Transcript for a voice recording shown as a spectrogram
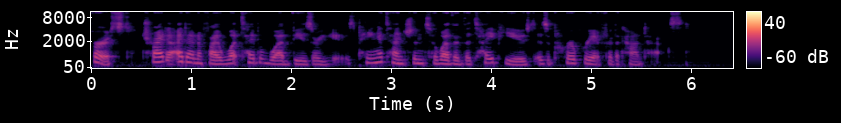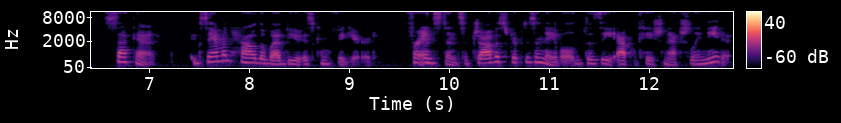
First, try to identify what type of web views are used, paying attention to whether the type used is appropriate for the context. Second, examine how the web view is configured. For instance, if JavaScript is enabled, does the application actually need it?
